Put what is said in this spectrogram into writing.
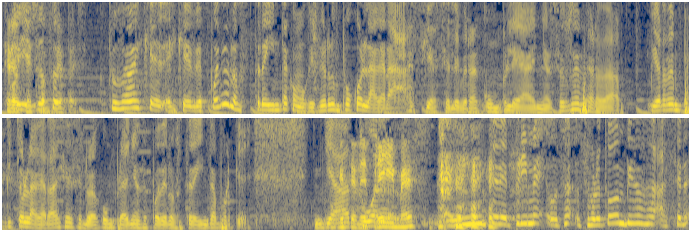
Creo Oye, que son entonces- 35. Tú sabes que es que después de los 30 como que pierde un poco la gracia celebrar cumpleaños. Eso es verdad. Pierde un poquito la gracia celebrar cumpleaños después de los 30 porque ya te tú deprimes. Te deprime, o sea, sobre todo empiezas a hacer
